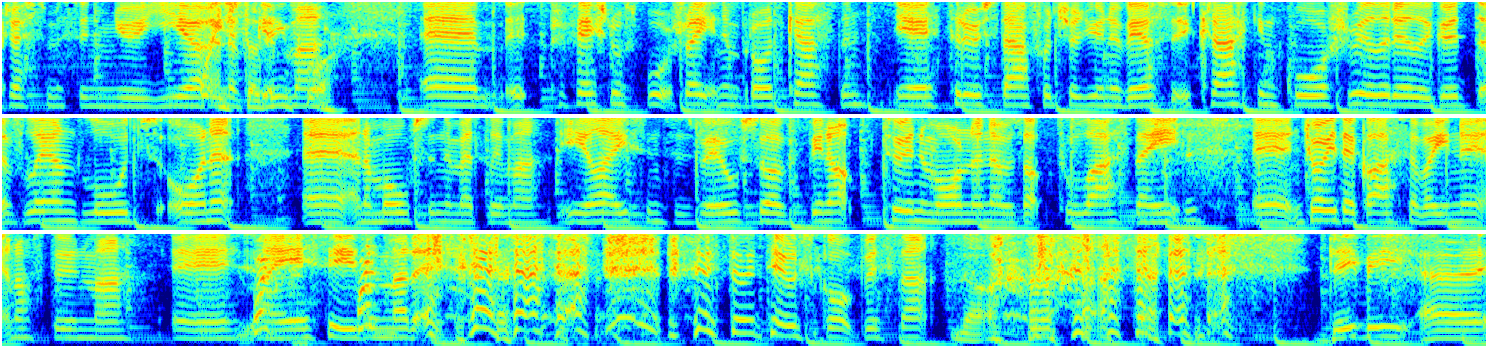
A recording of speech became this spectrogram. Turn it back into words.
Christmas and New Year. What are you studying my, Um, professional sports writing and broadcasting. Yeah, through Staffordshire University. Cracking course, really, really good. I've learned loads on it, uh, and I'm also in the middle of my A license as well. So I've been up two in the morning. I was up till last night. Uh, enjoyed a glass of wine right enough doing my uh, my What? essays and my. Don't tell Scott Booth that. No. Davey, uh,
